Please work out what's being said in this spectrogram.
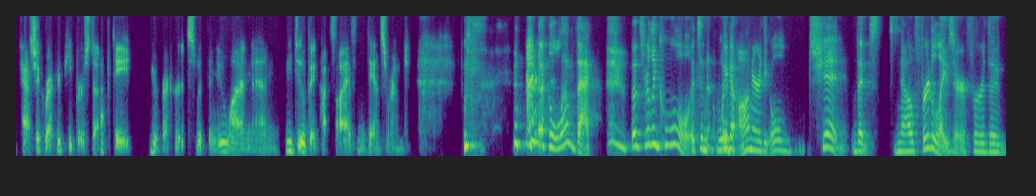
akashic record keepers to update your records with the new one and we do a big high five and dance around I love that. That's really cool. It's a way to honor the old shit that's now fertilizer for the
